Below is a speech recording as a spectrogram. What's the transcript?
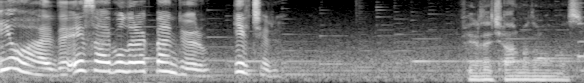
İyi o halde. Ev sahibi olarak ben diyorum. Gel içeri. Feride çağırmadan olmaz.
